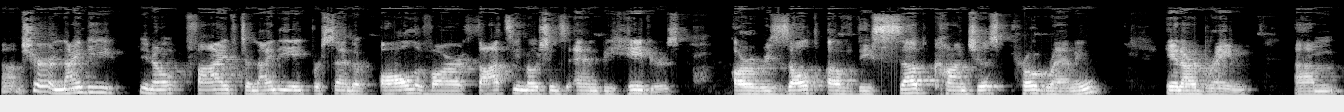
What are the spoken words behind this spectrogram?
Um, sure, 90, you know, 5 to 98% of all of our thoughts, emotions, and behaviors are a result of the subconscious programming in our brain. Um,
